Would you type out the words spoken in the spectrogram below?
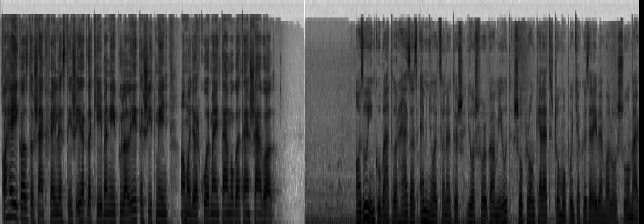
A helyi gazdaságfejlesztés érdekében épül a létesítmény a magyar kormány támogatásával. Az új inkubátorház az M85-ös gyorsforgalmi út Sopron-kelet csomópontja közelében valósul meg.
